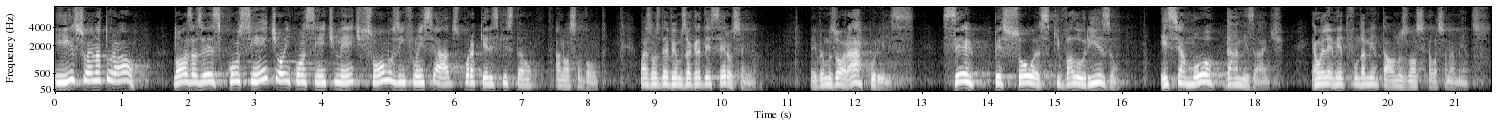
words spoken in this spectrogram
E isso é natural. Nós, às vezes, consciente ou inconscientemente, somos influenciados por aqueles que estão à nossa volta. Mas nós devemos agradecer ao Senhor, devemos orar por eles, ser pessoas que valorizam esse amor da amizade. É um elemento fundamental nos nossos relacionamentos.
